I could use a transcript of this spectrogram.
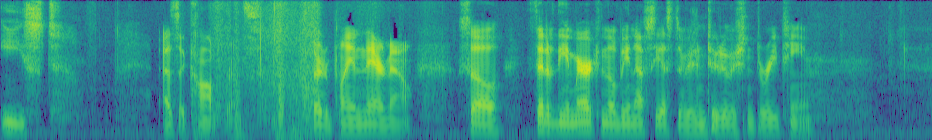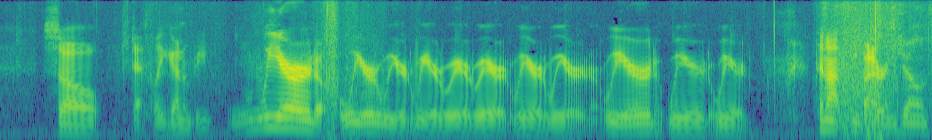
East as a conference. Started playing there now. So instead of the American, there'll be an FCS Division Two, Division Three team. So it's definitely gonna be weird, weird, weird, weird, weird, weird, weird, weird, weird, weird, weird. To not see Byron Jones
